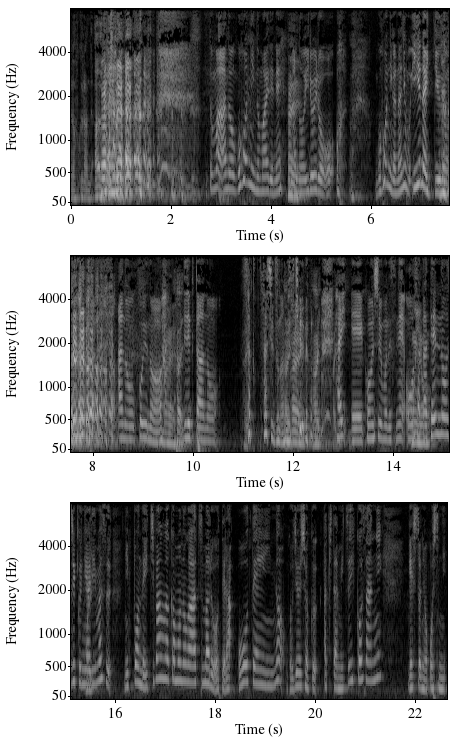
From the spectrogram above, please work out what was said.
が膨らんで、あ、とまあ、あのご本人の前でね、はい。い、あのいろいろおご本人が何も言えないっていうのもあのこういうのは、はい。ディレクターのさ指図なんですけれども、ははい。い。はい。えー今週もですね大阪天王寺区にあります、日本で一番若者が集まるお寺大天院のご住職秋田光彦さんにゲストにお越し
